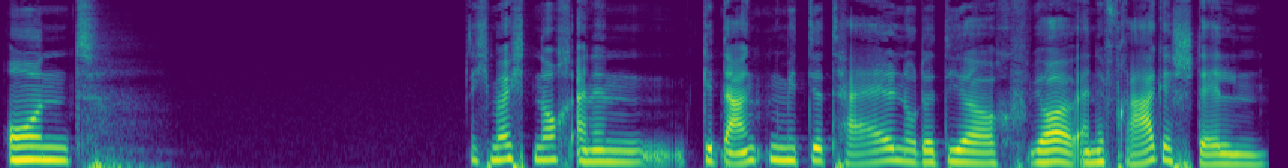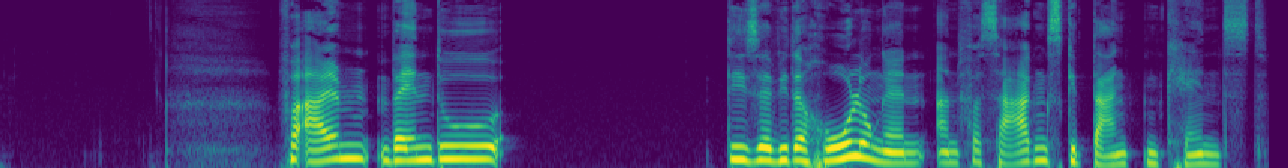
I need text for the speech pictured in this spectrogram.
Und ich möchte noch einen Gedanken mit dir teilen oder dir auch ja, eine Frage stellen. Vor allem, wenn du diese Wiederholungen an Versagensgedanken kennst,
